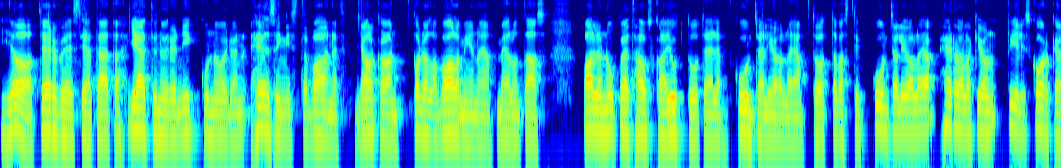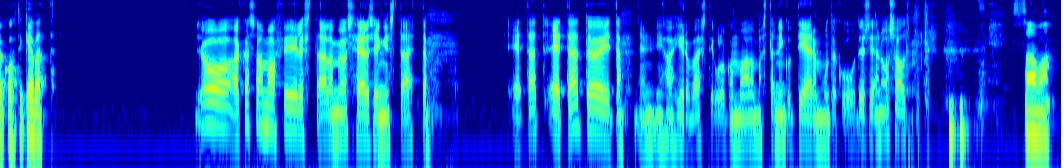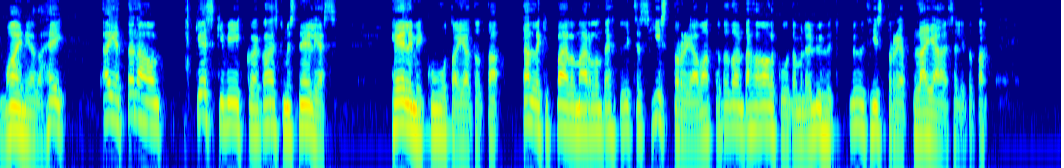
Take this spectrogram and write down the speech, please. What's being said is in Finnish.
Joo, terveisiä täältä jäätyneiden ikkunoiden Helsingistä vaan, että jalka on todella valmiina ja meillä on taas paljon upeat hauskaa juttua teille kuuntelijoille ja toivottavasti kuuntelijoilla ja herroillakin on fiilis korkea kohti kevättä. Joo, aika sama fiilis täällä myös Helsingistä, että etä, etätöitä. En ihan hirveästi ulkomaailmasta niin kuin tiedä muuta kuin uutisien osalta. Sama, mainiota. Hei, äijät, tänään on keskiviikko ja 24. helmikuuta ja tota, tälläkin päivämäärällä on tehty itse asiassa historiaa. Mä otetaan tähän alkuun tämmöinen lyhyt, lyhyt historiapläjäys. Eli tota,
